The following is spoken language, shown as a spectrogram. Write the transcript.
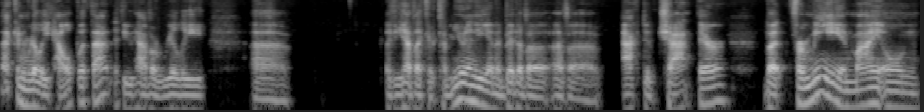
that can really help with that. If you have a really, uh, if you have like a community and a bit of a of a active chat there. But for me in my own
